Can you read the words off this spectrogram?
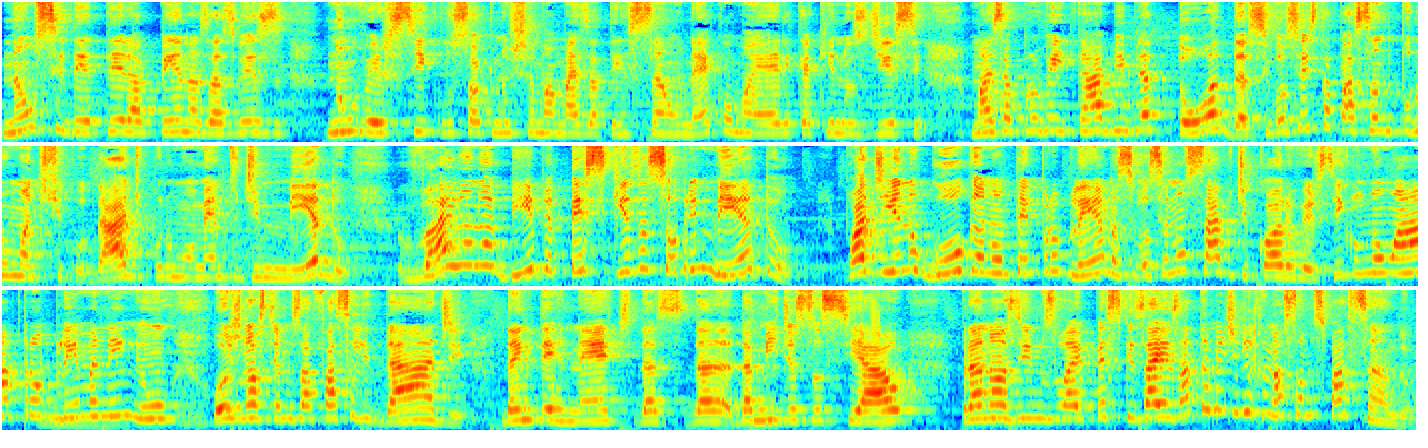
Não se deter apenas, às vezes, num versículo só que nos chama mais atenção, né? Como a Érica aqui nos disse, mas aproveitar a Bíblia toda. Se você está passando por uma dificuldade, por um momento de medo, vai lá na Bíblia, pesquisa sobre medo. Pode ir no Google, não tem problema. Se você não sabe de cor o versículo, não há problema nenhum. Hoje nós temos a facilidade da internet, das, da, da mídia social, para nós irmos lá e pesquisar exatamente o que nós estamos passando.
